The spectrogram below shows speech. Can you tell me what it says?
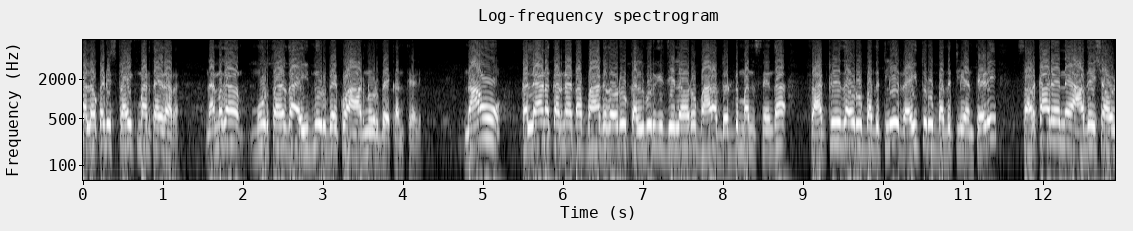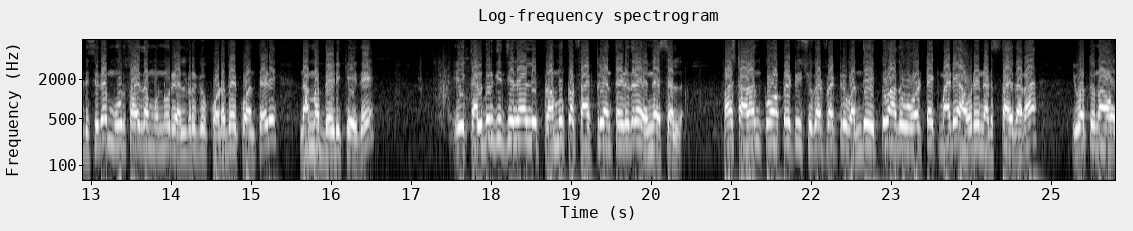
ಕೆಲವು ಕಡೆ ಸ್ಟ್ರೈಕ್ ಮಾಡ್ತಾ ಇದ್ದಾರೆ. ನಮಗೆ ಮೂರು ಸಾವಿರದ ಐದುನೂರು ಬೇಕು, ಆರುನೂರು ಬೇಕಂತೇಳಿ ನಾವು ಕಲ್ಯಾಣ ಕರ್ನಾಟಕ ಭಾಗದವರು, ಕಲಬುರಗಿ ಜಿಲ್ಲೆಯವರು ಬಹಳ ದೊಡ್ಡ ಮನಸ್ಸಿನಿಂದ ಫ್ಯಾಕ್ಟ್ರಿದವರು ಬದುಕಲಿ, ರೈತರು ಬದುಕಲಿ ಅಂತೇಳಿ ಸರ್ಕಾರನೇ ಆದೇಶ ಹೊರಡಿಸಿದೆ. ಮೂರು ಸಾವಿರದ ಮುನ್ನೂರು ಎಲ್ರಿಗೂ ಕೊಡಬೇಕು ಅಂತೇಳಿ ನಮ್ಮ ಬೇಡಿಕೆ ಇದೆ. ಈ ಕಲಬುರಗಿ ಜಿಲ್ಲೆಯಲ್ಲಿ ಪ್ರಮುಖ ಫ್ಯಾಕ್ಟ್ರಿ ಅಂತ ಹೇಳಿದ್ರೆ N S L first Aland cooperative sugar factory ಒಂದೇ ಇತ್ತು. ಅದು ಓವರ್ಟೇಕ್ ಮಾಡಿ ಅವರೇ ನಡೆಸ್ತಾ ಇದ್ದಾರೆ ಇವತ್ತು ನಾವು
